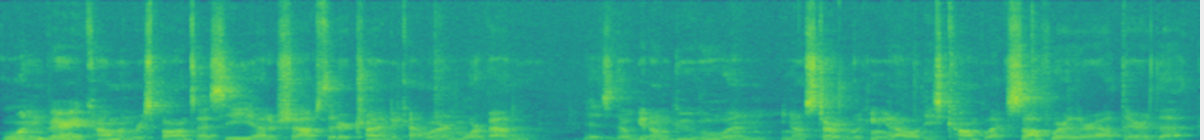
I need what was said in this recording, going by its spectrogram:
one very common response I see out of shops that are trying to kind of learn more about it is they'll get on Google and you know start looking at all these complex software that are out there that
